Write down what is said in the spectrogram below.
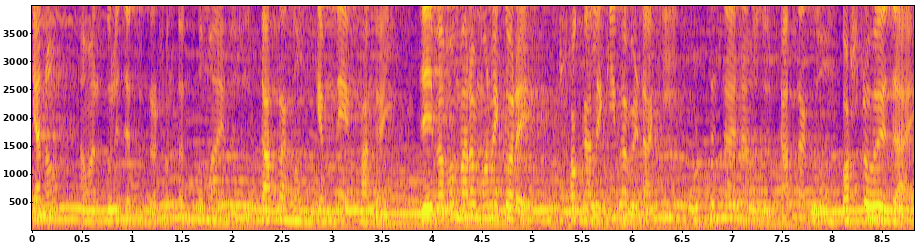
কেন? আমার কলিজার টুকরা সন্তান ঘুমায়, হুজুর, কাঁচা ঘুম কেমনে ভাঙাই? যে বাবা মারা মনে করে, সকালে কীভাবে ডাকি, উঠতে চায় না হুজুর, কাঁচা ঘুম কষ্ট হয়ে যায়।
